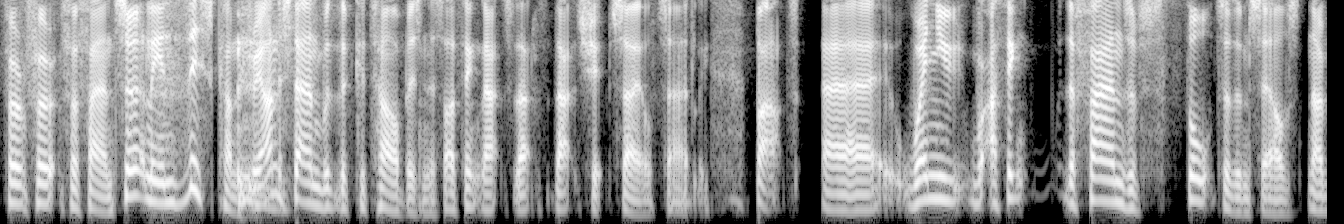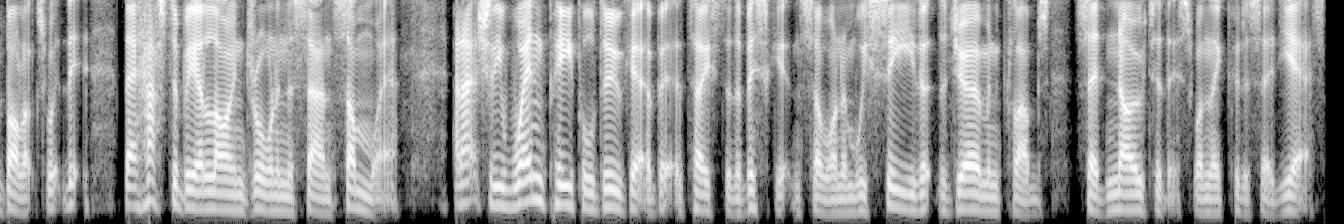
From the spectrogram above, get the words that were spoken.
For, for, for fans, certainly in this country, I understand with the Qatar business. I think that's that's that ship sailed, sadly. But uh, when you, I think the fans have thought to themselves, "No bollocks." There has to be a line drawn in the sand somewhere. And actually, when people do get a bit of taste of the biscuit and so on, and we see that the German clubs said no to this when they could have said yes,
